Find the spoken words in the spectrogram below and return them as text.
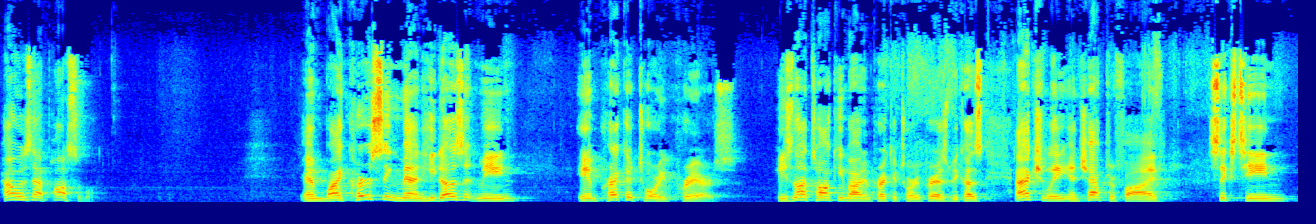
How is that possible? And by cursing men, he doesn't mean imprecatory prayers. He's not talking about imprecatory prayers because actually in chapter 5, 16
